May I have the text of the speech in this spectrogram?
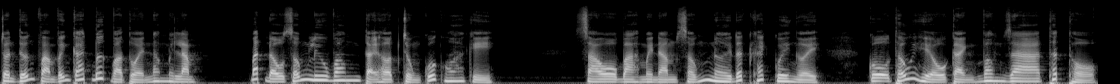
Trần tướng Phạm Vĩnh Cát bước vào tuổi 55, bắt đầu sống lưu vong tại Hợp Trung Quốc Hoa Kỳ. Sau 30 năm sống nơi đất khách quê người, cụ thấu hiểu cảnh vong gia thất thổ.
